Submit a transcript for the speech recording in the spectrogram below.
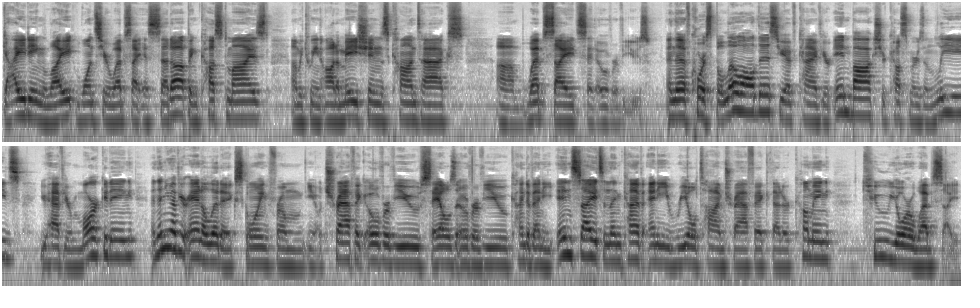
guiding light once your website is set up and customized um, between automations, contacts, um, websites, and overviews. And then, of course, below all this, you have kind of your inbox, your customers and leads, you have your marketing, and then you have your analytics going from, you know, traffic overview, sales overview, kind of any insights, and then kind of any real time traffic that are coming to your website.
